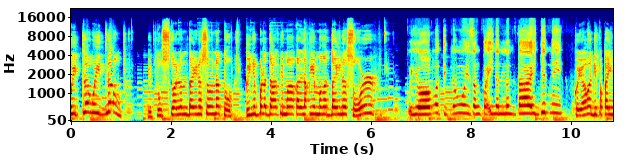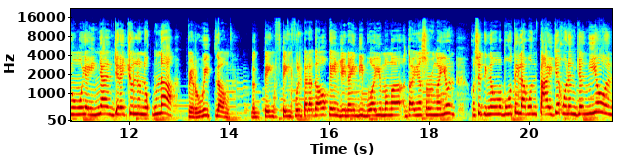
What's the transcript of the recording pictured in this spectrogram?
Wait lang, wait lang. Itong skull ng dinosaur na to, ganyan pala dati mga kalalaki yung mga dinosaur. Kaya nga, tignan mo, isang kainan lang tayo dyan eh. Kaya nga, di pa tayo ngunguyain yan. Diretso lunok na. Pero wait lang. Nag-thankful talaga ako, Kenji, na hindi buhay yung mga dinosaur ngayon. Kasi tingnan mo mabuti, lamon tayo dyan kung nandyan yun.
